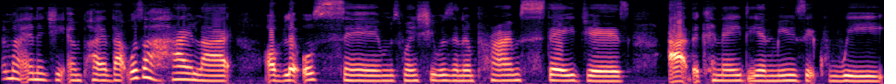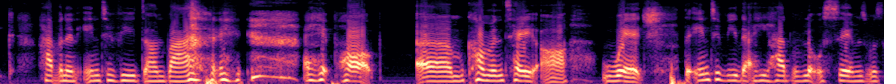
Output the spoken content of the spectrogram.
In my Energy Empire, that was a highlight of Little Simz when she was in her prime stages at the Canadian Music Week, having an interview done by a hip hop um, commentator, which the interview that he had with Little Simz was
